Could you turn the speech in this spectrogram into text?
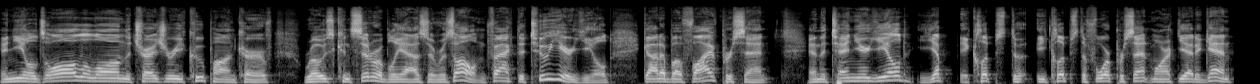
and yields all along the Treasury coupon curve rose considerably as a result. In fact, the two year yield got above 5%, and the 10 year yield, yep, eclipsed, eclipsed the 4% mark yet again.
